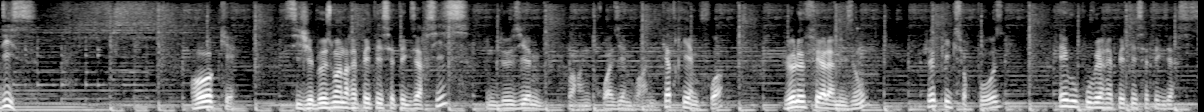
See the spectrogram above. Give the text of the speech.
10. Ok. Si j'ai besoin de répéter cet exercice, une deuxième, voire une troisième, voire une quatrième fois, je le fais à la maison, je clique sur pause et vous pouvez répéter cet exercice.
